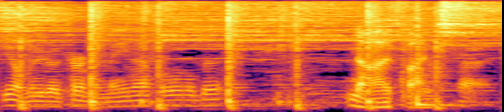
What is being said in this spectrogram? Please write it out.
You want me to go turn the main up a little bit? No, it's fine.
